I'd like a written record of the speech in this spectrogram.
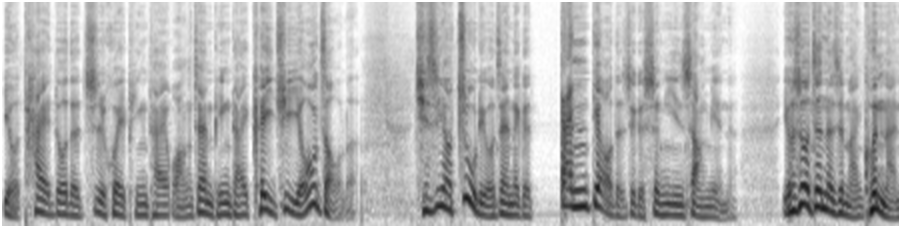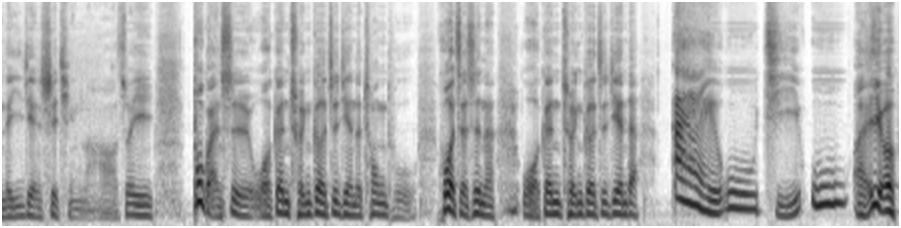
有太多的智慧平台、网站平台可以去游走了。其实要驻留在那个单调的这个声音上面呢，有时候真的是蛮困难的一件事情了啊。所以，不管是我跟纯哥之间的冲突，或者是呢我跟纯哥之间的爱屋及乌，哎呦，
